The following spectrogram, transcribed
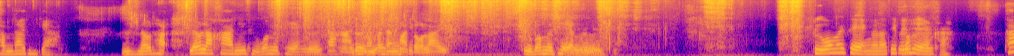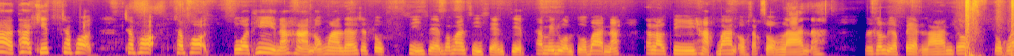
ทำได้ทุกอย่างอืมแล้วถ้าแล้วราคานี้ถือว่าไม่แพงเลย ถ้าหารเฉลี่ยทั้งมาต่อไร่ถือว่าไม่แพงเลย ถือว่าไม่แพงเลยนะทิพย์ไม่เนาะแพงค่ะ ถ้าถ้าคิดเฉพาะเฉพาะเฉพาะตัวที่นะหารออกมาแล้วจะตกสี่แสนประมาณสี่แสนเจ็ดถ้าไม่รวมตัวบ้านนะ ถ้าเราตีหักบ้านออกสักสองล้านอะมันก็เหลือแปดล้านก็ ตกไร่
